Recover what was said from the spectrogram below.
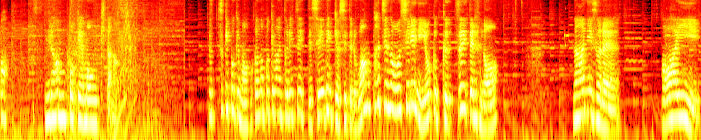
あ、ミランポケモン来たな。くっつきポケモン他のポケモンに取り付いて静電気を吸いてるワンパチのお尻によくくっついてるの？何それ？かわいい。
